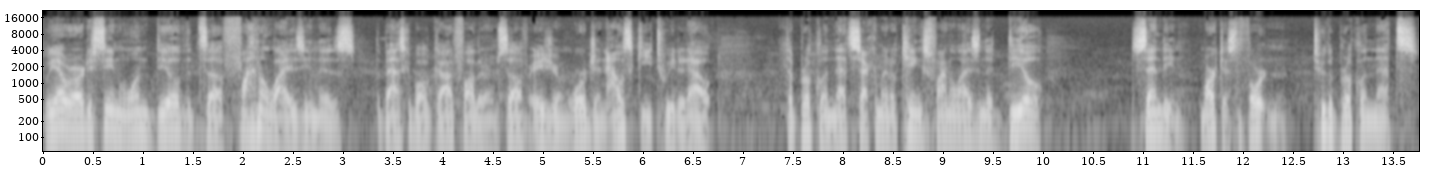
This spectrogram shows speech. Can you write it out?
Well, yeah, we're already seeing one deal that's uh, finalizing. Is the basketball godfather himself, Adrian Wojnarowski, tweeted out the Brooklyn Nets, Sacramento Kings finalizing a deal sending Marcus Thornton to the Brooklyn Nets.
